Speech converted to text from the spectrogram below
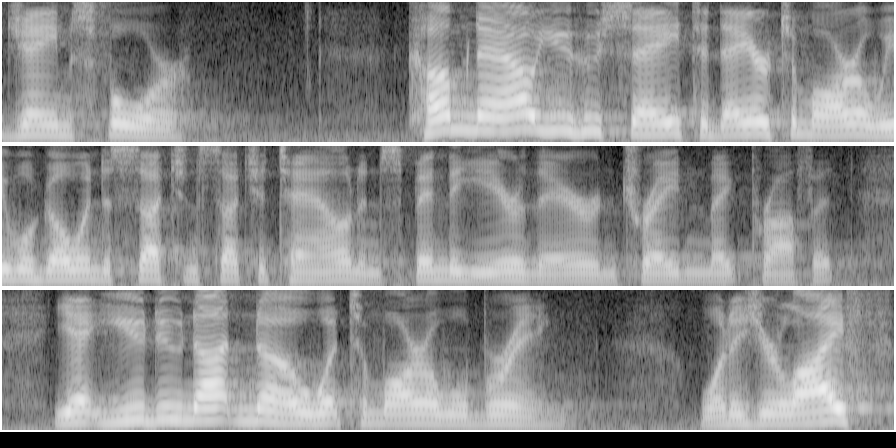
James 4 Come now, you who say, Today or tomorrow we will go into such and such a town and spend a year there and trade and make profit. Yet you do not know what tomorrow will bring. What is your life?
